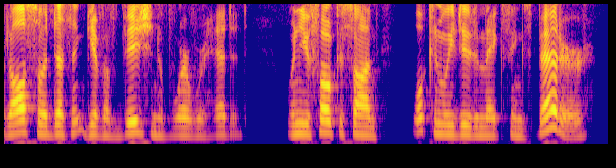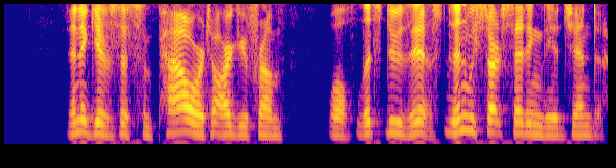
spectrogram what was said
But also it doesn't give a vision of where we're headed. When you focus on what can we do to make things better, then it gives us some power to argue from well, let's do this. Then we start setting the agenda.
